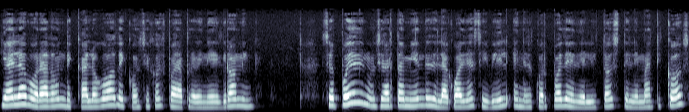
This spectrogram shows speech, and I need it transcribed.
y ha elaborado un decálogo de consejos para prevenir el grooming. Se puede denunciar también desde la Guardia Civil en el Cuerpo de Delitos Telemáticos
